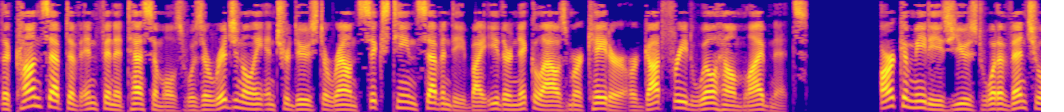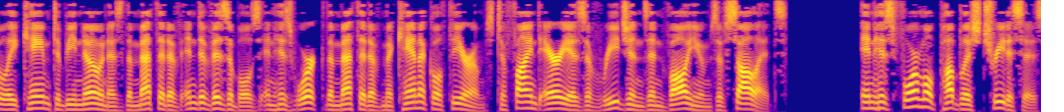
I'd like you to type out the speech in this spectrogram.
The concept of infinitesimals was originally introduced around 1670 by either Nicolaus Mercator or Gottfried Wilhelm Leibniz. Archimedes used what eventually came to be known as the method of indivisibles in his work The Method of Mechanical Theorems to find areas of regions and volumes of solids. In his formal published treatises,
